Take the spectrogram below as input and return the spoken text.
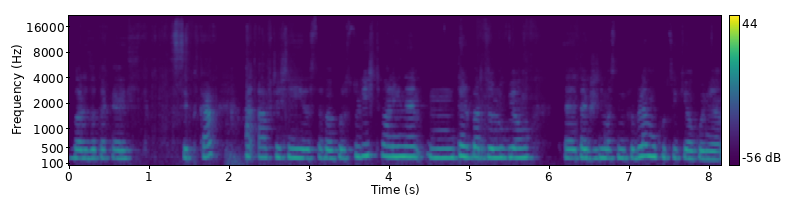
bardzo taka jest sypka, a, a wcześniej dostawały po prostu liść maliny, mm, też bardzo lubią, y, także nie ma z tym problemu, kucyki ogólnie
